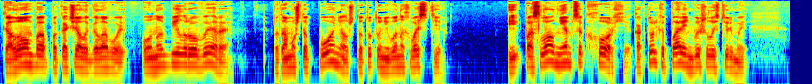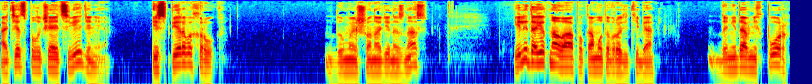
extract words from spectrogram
Коломба покачала головой. Он убил Ровера, потому что понял, что тут у него на хвосте, и послал немца к Хорхе, как только парень вышел из тюрьмы — Отец получает сведения из первых рук Думаешь, он один из нас? Или дает на лапу кому-то вроде тебя? До недавних пор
